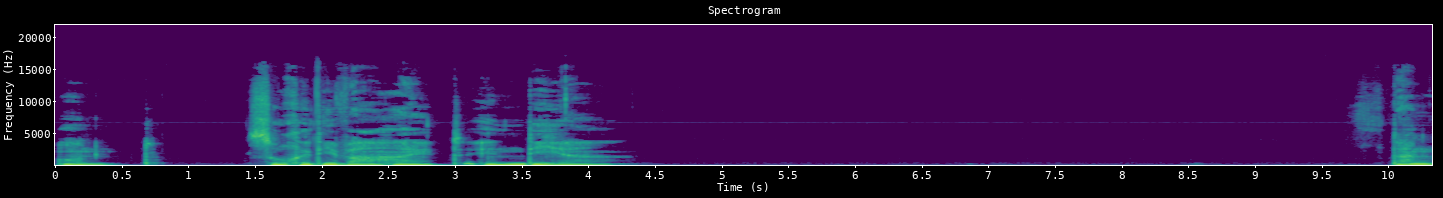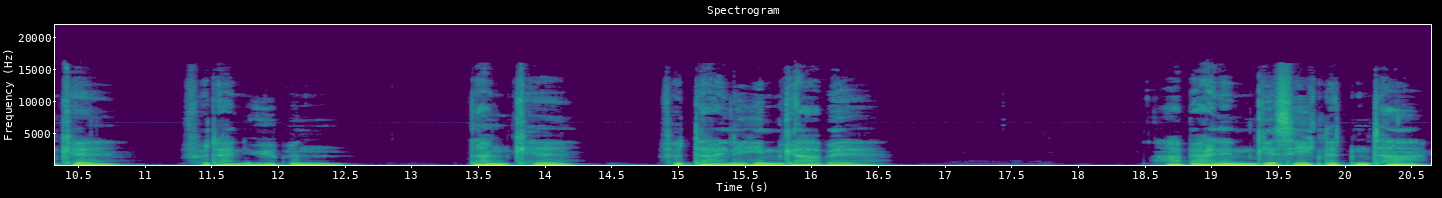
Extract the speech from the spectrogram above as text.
und Suche die Wahrheit in dir. Danke für dein Üben. Danke für deine Hingabe. Habe einen gesegneten Tag.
